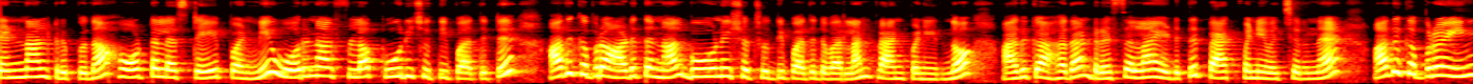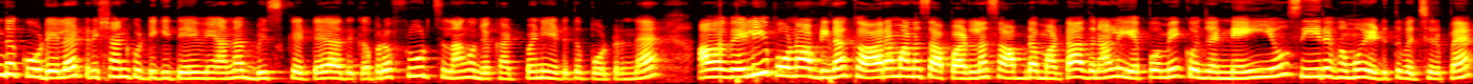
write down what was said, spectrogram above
ரெண்டு நாள் ட்ரிப்பு தான் ஹோட்டலில் ஸ்டே பண்ணி ஒரு நாள் ஃபுல்லாக பூரி சுற்றி பார்த்துட்டு அதுக்கப்புறம் அடுத்த நாள் புவனேஸ்வர் சுற்றி பார்த்துட்டு வரலான்னு பிளான் பண்ணியிருந்தோம். அதுக்காக தான் ட்ரெஸ் எல்லாம் எடுத்து பேக் பண்ணி வச்சுருந்தேன். அதுக்கப்புறம் இந்த கூடையில் ட்ரிஷான் குட்டிக்கு தேவையான பிஸ்கட்டு அதுக்கப்புறம் ஃப்ரூட்ஸ் ஃப்ரூட்ஸ்லாம் கொஞ்சம் கட் பண்ணி எடுத்து போட்டிருந்தேன். அவன் வெளியே போனோம் அப்படின்னா காரமான சாப்பாடெலாம் சாப்பிட மாட்டான் அதனால் எப்போவுமே கொஞ்சம் நெய்யும் சீரகமும் எடுத்து வச்சுருப்பேன்.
